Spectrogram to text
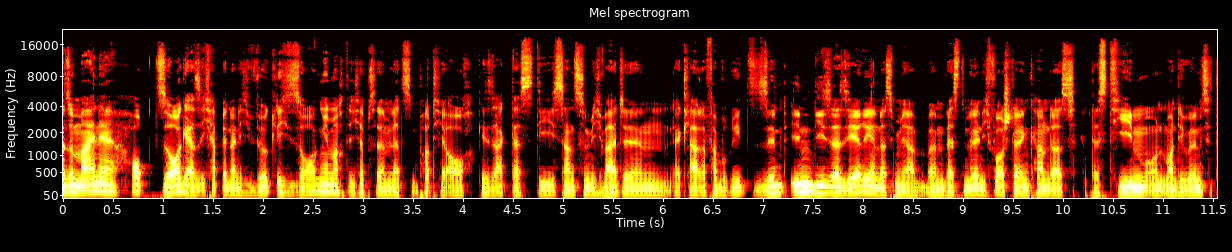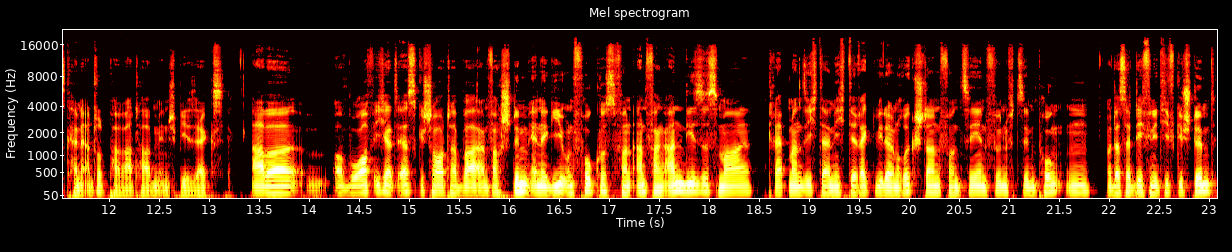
Also meine Hauptsorge, also ich habe mir da nicht wirklich Sorgen gemacht. Ich habe es ja im letzten Pod hier auch gesagt, dass die Suns für mich weiterhin der klare Favorit sind in dieser Serie und dass ich mir beim besten Willen nicht vorstellen kann, dass das Team und Monty Williams jetzt keine Antwort parat haben in Spiel 6. Aber worauf ich als erstes geschaut habe, war einfach Stimmenergie und Fokus von Anfang an dieses Mal. Gräbt man sich da nicht direkt wieder einen Rückstand von 10, 15 Punkten. Und das hat definitiv gestimmt.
